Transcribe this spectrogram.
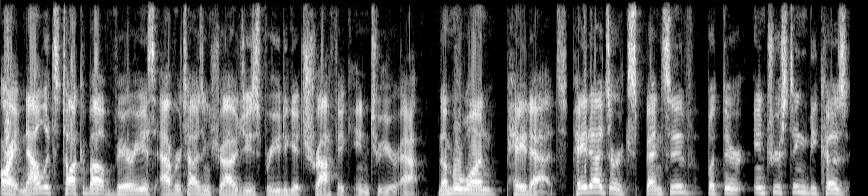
All right, now let's talk about various advertising strategies for you to get traffic into your app. Number one, paid ads. Paid ads are expensive, but they're interesting because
